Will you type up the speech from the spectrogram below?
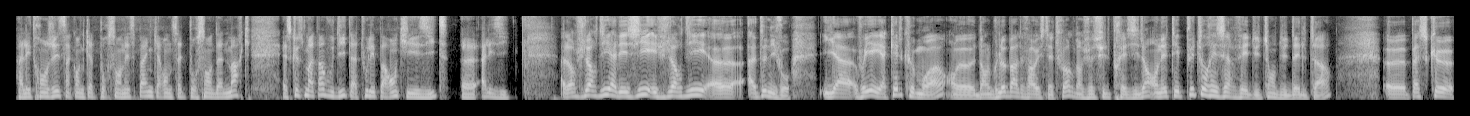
à l'étranger, 54% en Espagne, 47% au Danemark. Est-ce que ce matin, vous dites à tous les parents qui hésitent, euh, allez-y? Alors je leur dis allez-y et je leur dis euh, à deux niveaux. Il y a, vous voyez, il y a quelques mois, dans le Global Virus Network, dont je suis le président, on était plutôt réservé du temps du Delta parce que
